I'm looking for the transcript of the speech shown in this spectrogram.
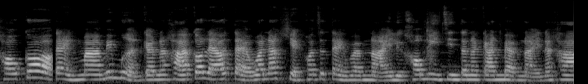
เขาก็แต่งมาไม่เหมือนกันนะคะ ก็แล้วแต่ว่านักเขียนเขาจะแต่งแบบไหน หรือเขามีจินตนาการแบบไหนนะคะ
